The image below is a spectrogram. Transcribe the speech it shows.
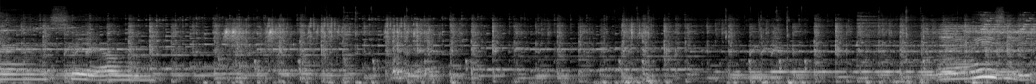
And let's see, um. Easy.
